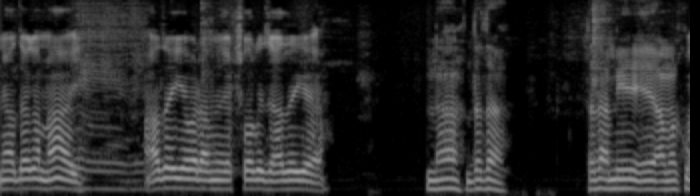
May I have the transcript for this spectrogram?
নেওয়া নাই। আ যাই গা বেটা আমি একশো বার যা যাই না দাদা দাদা আমি এ, আমার খুব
